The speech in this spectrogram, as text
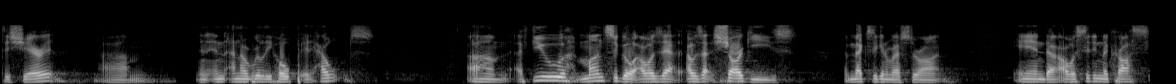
to share it. Um, and, and, and, I really hope it helps. Um, a few months ago, I was at I was at Sharky's, a Mexican restaurant, and uh, I was sitting across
